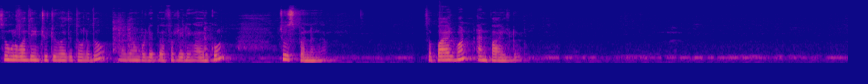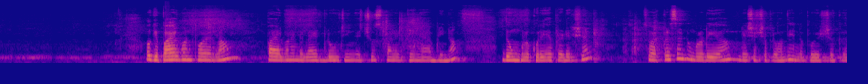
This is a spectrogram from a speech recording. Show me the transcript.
ஸோ உங்களுக்கு வந்து இன்ட்யூட்டிவாக எது தோணுதோ அது உங்களுடைய பெர்ஃபெக்ட் ரீடிங்காக இருக்கும். சூஸ் பண்ணுங்கள் so pile one and pile two okay pile one போயிடலாம் பாயல் ஒன் இந்த லைட் ப்ளூ நீங்கள் சூஸ் பண்ணியிருக்கீங்க அப்படின்னா இது உங்களுக்குரிய ப்ரொடிக்ஷன் ஸோ அட் ப்ரெசென்ட் உங்களுடைய ரிலேஷன்ஷிப்பில் வந்து என்ன போயிட்டுருக்கு?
